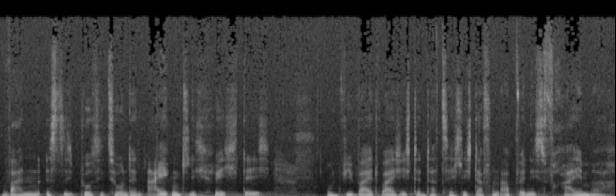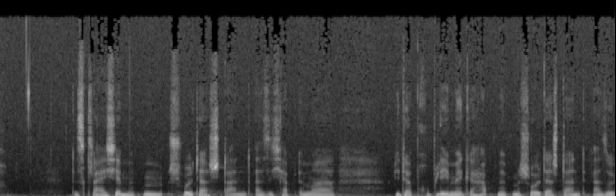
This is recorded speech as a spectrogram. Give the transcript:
Wann ist die Position denn eigentlich richtig? Und wie weit weiche ich denn tatsächlich davon ab, wenn ich es frei mache? Das gleiche mit dem Schulterstand. Also ich habe immer wieder Probleme gehabt mit dem Schulterstand. Also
